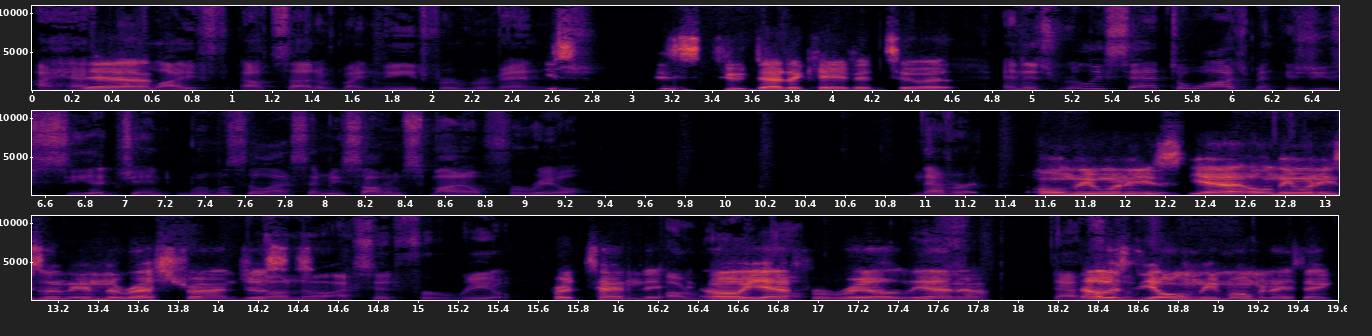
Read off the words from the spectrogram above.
i have Yeah. no life outside of my need for revenge He's- he's too dedicated to it. and it's really sad to watch man because you see a gen when was the last time you saw him smile for real never Only when he's yeah, only when he's in, in the restaurant, just no, no, I said for real. pretending. Oh, real- oh yeah, no. for real. Yeah, no. That's That was the only moment I think.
